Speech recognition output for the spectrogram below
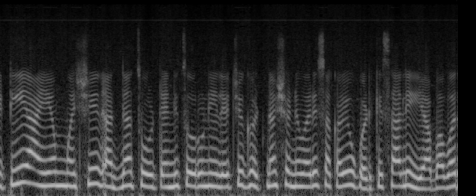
एटीआयएम मशीन अज्ञात चोरट्यांनी चोरून नेल्याची घटना शनिवारी सकाळी उघडकीस आली. याबाबत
